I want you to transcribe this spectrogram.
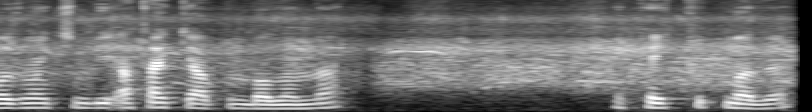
bozmak için bir atak yaptım balonla. E, pek tutmadı.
